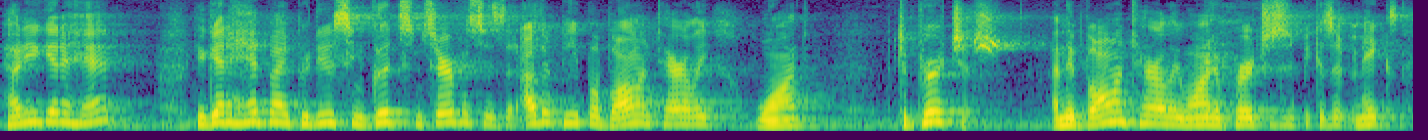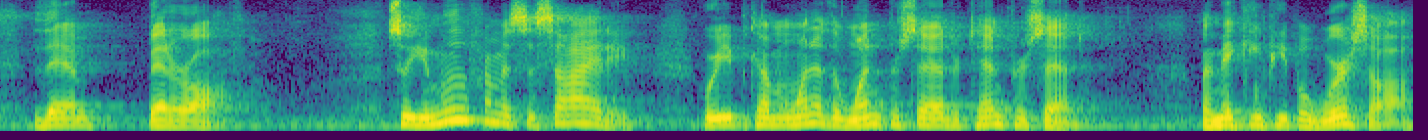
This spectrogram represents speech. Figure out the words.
how do you get ahead? You get ahead by producing goods and services that other people voluntarily want to purchase and they voluntarily want to purchase it because it makes them better off. So you move from a society where you become one of the 1% or 10% by making people worse off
